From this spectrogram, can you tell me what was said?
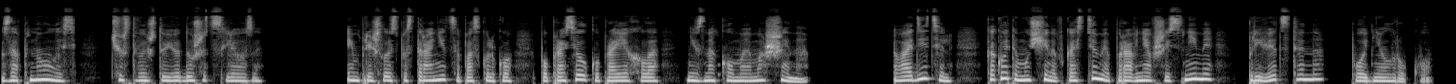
запнулась, чувствуя, что ее душат слезы. Им пришлось посторониться, поскольку по проселку проехала незнакомая машина. Водитель, какой-то мужчина в костюме, поравнявшись с ними, приветственно поднял руку.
